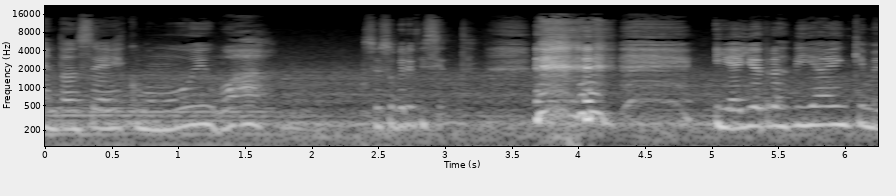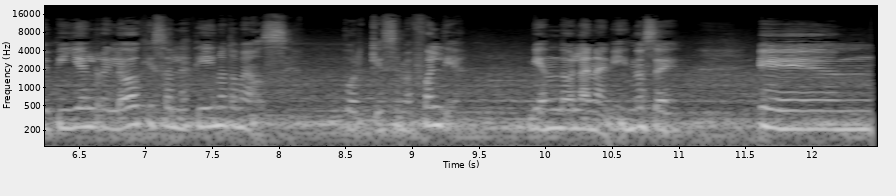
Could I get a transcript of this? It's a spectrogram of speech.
Entonces es como muy, wow, soy súper eficiente. y hay otros días en que me pilla el reloj y son las 10 y no tomé 11. Porque se me fue el día, viendo la nani, no sé. Em,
